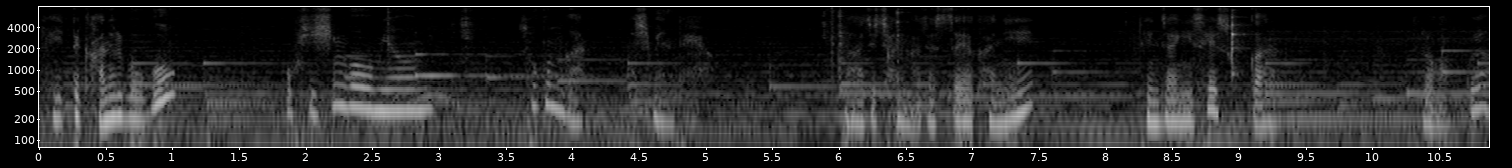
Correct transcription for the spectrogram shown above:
자, 이때 간을 보고 혹시 싱거우면 소금 간 하시면 돼요. 아주 잘 맞았어요, 간이. 된장이 3숟갈 들어갔고요.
